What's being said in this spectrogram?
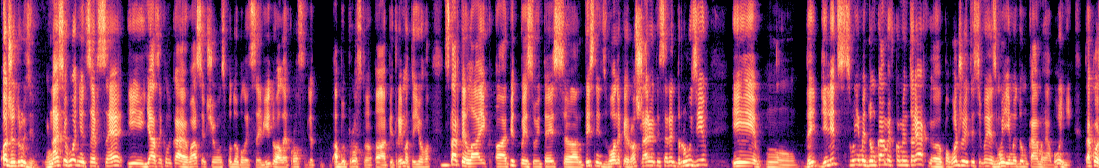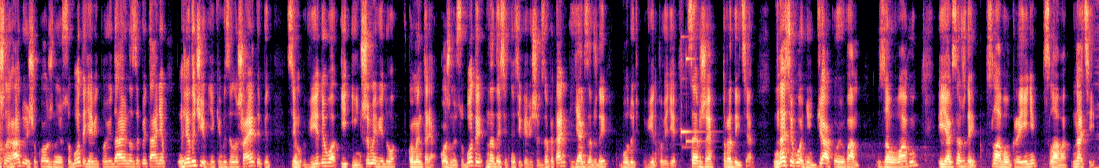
Отже, друзі, на сьогодні це все. І я закликаю вас, якщо вам сподобалось це відео, але просто для аби просто а, підтримати його. Ставте лайк, а, підписуйтесь, а, тисніть дзвоники, розшарюйте серед друзів і ну, діліться своїми думками в коментарях. е, Погоджуєтесь ви з моїми думками або ні. Також нагадую, що кожної суботи я відповідаю на запитання глядачів, які ви залишаєте під цим відео і іншими відео в коментарях. Кожної суботи на 10 найцікавіших запитань, як завжди, будуть відповіді. Це вже традиція. На сьогодні дякую вам за увагу. І як завжди, слава Україні, слава нації!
